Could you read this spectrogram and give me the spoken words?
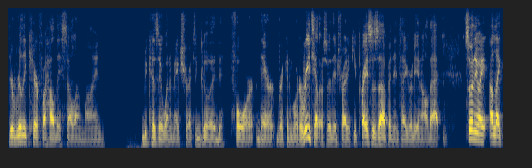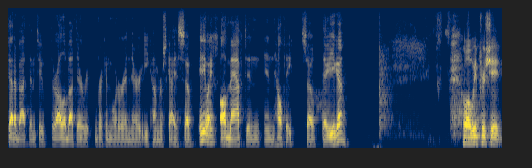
they're really careful how they sell online because they want to make sure it's good for their brick and mortar retailers so they try to keep prices up and integrity and all that so anyway i like that about them too. They're all about their brick and mortar and their e-commerce guys. So anyway all mapped and, and healthy. So there you go. Well we appreciate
